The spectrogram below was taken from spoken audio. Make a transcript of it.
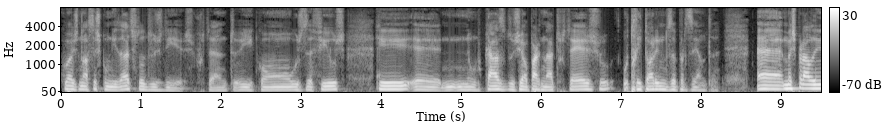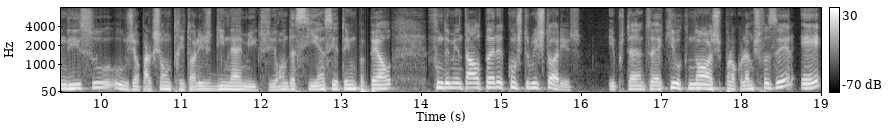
com as nossas comunidades todos os dias, portanto, e com os desafios que, é, no caso do Geoparque Nato Tejo, o território nos apresenta. Mas, para além disso, os geoparques são territórios dinâmicos e onde a ciência tem um papel fundamental para construir histórias. E, portanto, aquilo que nós procuramos fazer é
